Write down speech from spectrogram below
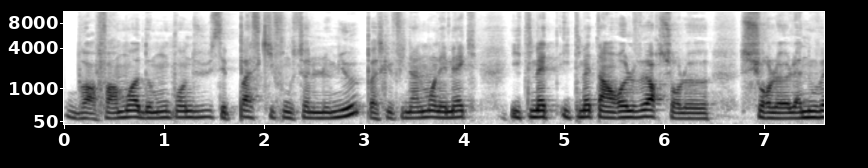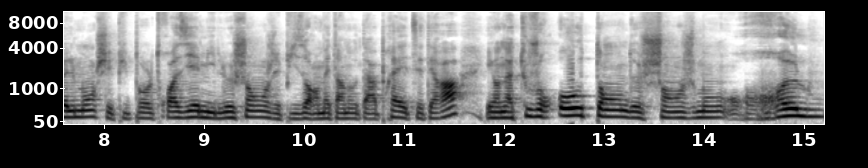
Bon, enfin moi de mon point de vue c'est pas ce qui fonctionne le mieux parce que finalement les mecs ils te mettent ils te mettent un releveur sur le sur le, la nouvelle manche et puis pour le troisième ils le changent et puis ils en remettent un autre après etc et on a toujours autant de changements relous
